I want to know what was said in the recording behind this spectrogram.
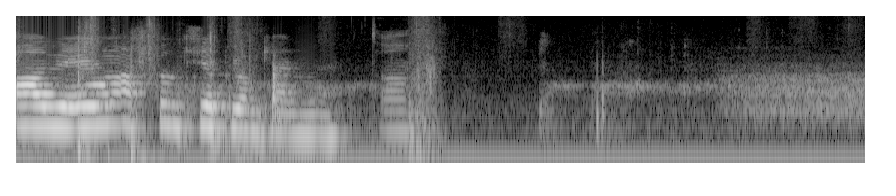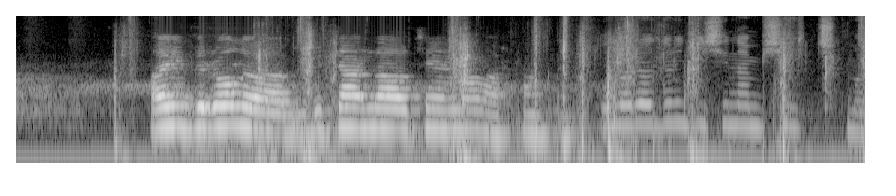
Abi elmas kılıç yapıyorum kendime. Tamam. Hayırdır oğlum bir tane daha altın elma var kanka. Bunları öldürünce içinden bir şey çıkmadı.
